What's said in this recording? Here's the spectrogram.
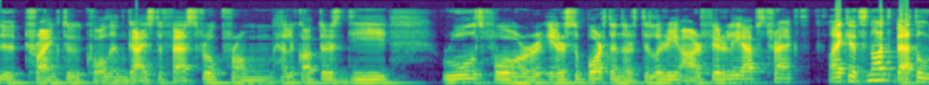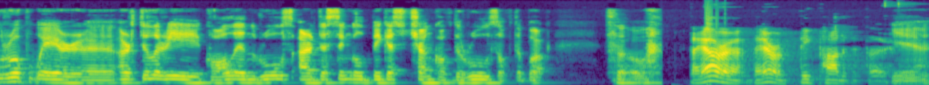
uh, trying to call in guys to fast rope from helicopters, the rules for air support and artillery are fairly abstract. Like it's not battle group where uh, artillery call in rules are the single biggest chunk of the rules of the book. So they are a they are a big part of it though. yeah.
